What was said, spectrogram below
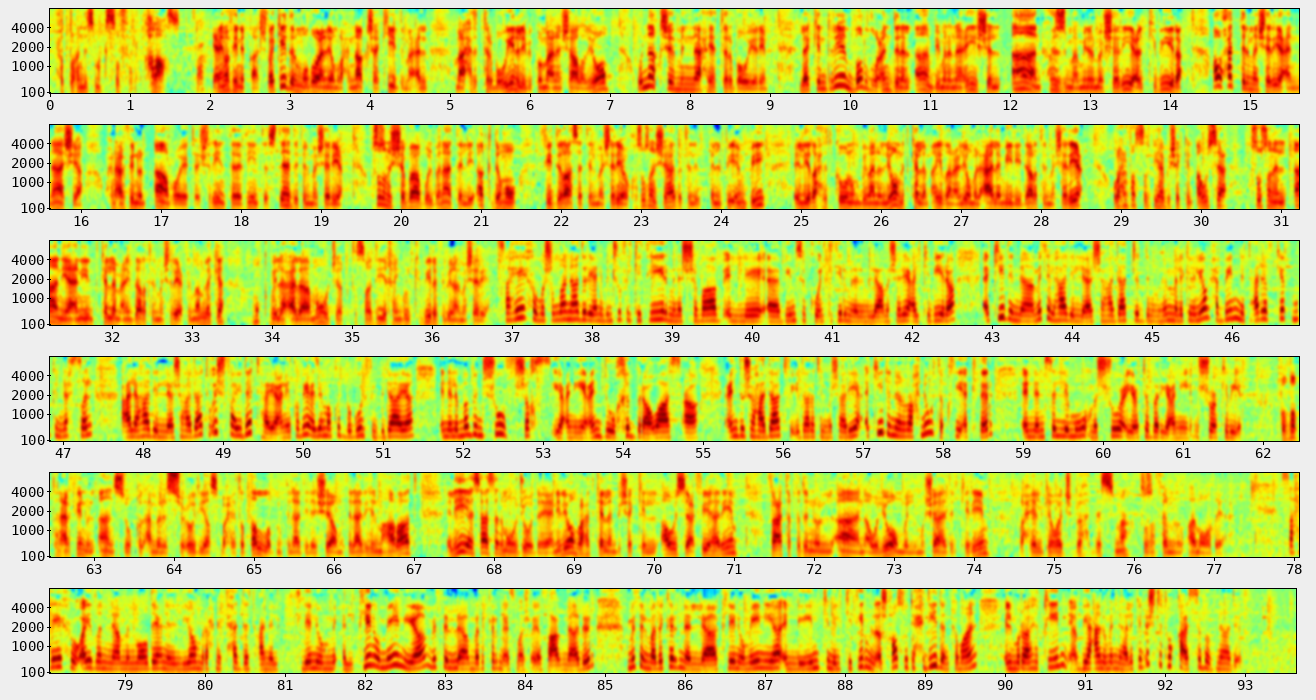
يحطوا عند اسمك صفر. خلاص. صح. يعني ما في نقاش. فأكيد الموضوع اليوم راح نناقشه أكيد مع ال- مع أحد التربويين اللي بيكون معنا إن شاء الله اليوم ونناقشه من ناحية تربوية ريم. لكن ريم برضو عندنا الآن بما نعيش الآن حزمة من المشاريع الكبيرة أو حتى المشاريع الناشئة. وإحنا عارفين انه الآن رؤية 2030 تستهدف المشاريع خصوصا الشباب والبنات اللي أقدموا في دراسة المشاريع وخصوصا شهادة ال PMP اللي راح تكون بما أن اليوم نتكلم أيضا عن اليوم العالمي لإدارة المشاريع وراح نفصل فيها بشكل أوسع خصوصا الآن يعني نتكلم عن إدارة المشاريع في المملكة. مقبلة على موجة اقتصادية خلينا نقول كبيرة في بناء المشاريع. صحيح وما شاء الله نادر يعني بنشوف الكثير من الشباب اللي آه، بيمسكوا الكثير من المشاريع الكبيرة. أكيد أن مثل هذه الشهادات جدا مهمة لكن اليوم حابين نتعرف كيف ممكن نحصل على هذه الشهادات وإيش فائدتها يعني طبيعي زي ما كنت بقول في البداية أن لما بنشوف شخص يعني عنده خبرة واسعة عنده شهادات في إدارة المشاريع أكيد أننا راح نوثق فيه أكثر أن نسلمه مشروع يعتبر يعني مشروع كبير. بالضبط إحنا عارفين الآن سوق العمل السعودي أصبح يتطلب مثل هذه الأشياء ومثل هذه المهارات اللي هي أساسا موجودة. يعني اليوم راح نتكلم بشكل أوسع فيها ريم فأعتقد إنه الآن أو اليوم المشاهد الكريم راح يلقى وجبه دسمة خصوصا في المواضيع. صحيح. وأيضا من مواضيعنا اليوم راح نتحدث عن الكلينوم... الكلينومانيا مثل ما ذكرنا اسمها شوية صعب نادر. مثل ما ذكرنا الكلينومانيا اللي يمكن الكثير من الأشخاص وتحديدا كمان المراهقين بيعانوا منها. لكن إيش تتوقع السبب نادر؟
